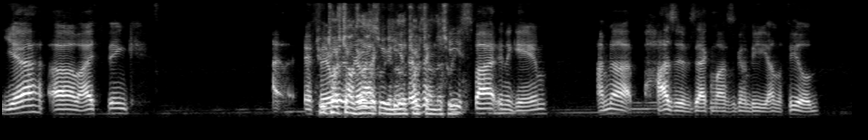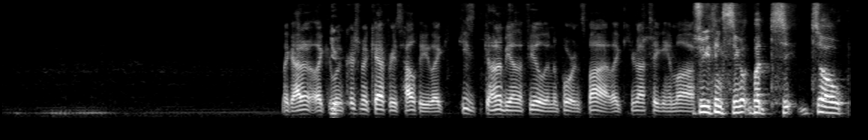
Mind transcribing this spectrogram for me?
yeah. Um, I think if two touchdowns was, last week, key, another touchdown this week. Spot in the game. I'm not positive Zach Moss is going to be on the field. Like I don't like you, when Christian McCaffrey is healthy, like he's gonna be on the field in an important spot. Like you're not taking him off. So you think single? But so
